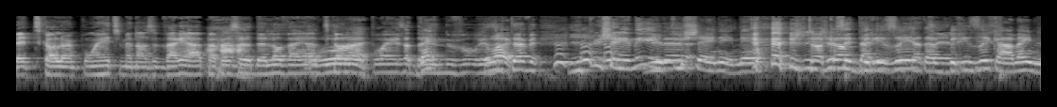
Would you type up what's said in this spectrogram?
Ben, tu colles un point, tu mets dans une variable, puis après ah. ça, de l'autre variable, tu colles un point, ça te donne ben, un nouveau résultat. il est plus chaîné, il est plus chaîné, mais t'as comme brisé, t'as brisé quand même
